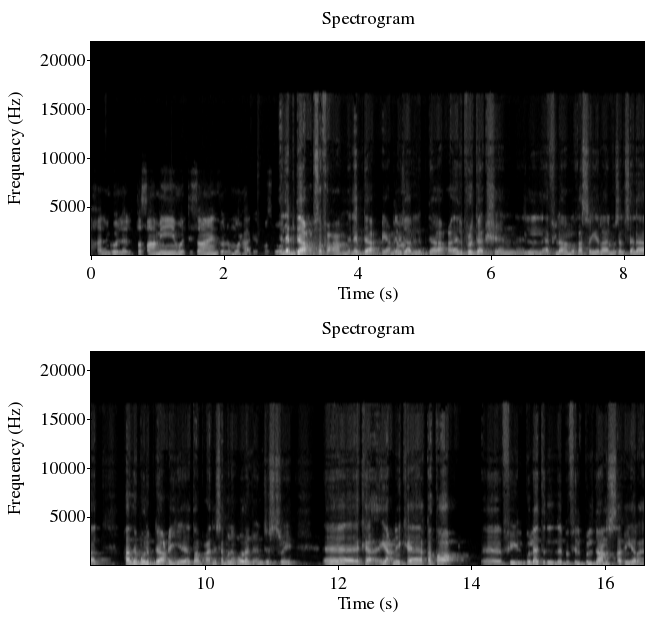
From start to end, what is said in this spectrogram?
خلينا نقول التصاميم وال designs والأمور هذه مضبوط الإبداع بصفة عامة الإبداع. يعني تمام. مجال الإبداع ال production الأفلام القصيرة المسلسلات. هذه المواد الإبداعية طبعا يسمونها orange industry. يعني كقطاع آه، في البلد في البلدان الصغيرة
